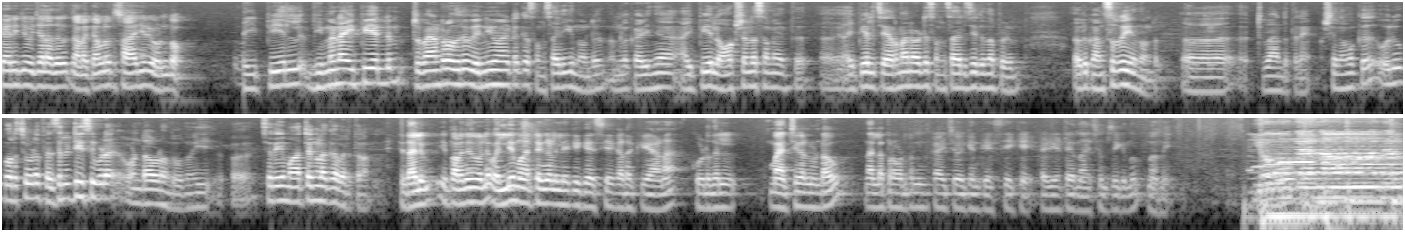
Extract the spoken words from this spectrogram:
കാര്യം ചോദിച്ചാൽ അത് നടക്കാനുള്ള ഒരു സാഹചര്യം ഉണ്ടോ? I P L women I P എല്ലും ട്രിവാൻഡ്രോ ഒരു വെന്യൂ ആയിട്ടൊക്കെ സംസാരിക്കുന്നുണ്ട്. നമ്മൾ കഴിഞ്ഞ ഐ പി എൽ ഓപ്ഷന്റെ സമയത്ത് ഐ പി എൽ ചെയർമാനുമായിട്ട് സംസാരിച്ചിരുന്നപ്പോഴും അവർ കൺസിഡർ ചെയ്യുന്നുണ്ട് ട്രിവാൻഡ്രത്തിനെ. പക്ഷേ നമുക്ക് ഒരു കുറച്ചുകൂടെ ഫെസിലിറ്റീസ് ഇവിടെ ഉണ്ടാവണം തോന്നുന്നു. ഈ ചെറിയ മാറ്റങ്ങളൊക്കെ വരുത്തണം. എന്തായാലും ഈ പറഞ്ഞതുപോലെ വലിയ മാറ്റങ്ങളിലേക്ക് കെ സിയെ കടക്കുകയാണ്. കൂടുതൽ മാച്ചുകൾ ഉണ്ടാവും നല്ല പ്രവർത്തനം കാഴ്ചവെക്കാൻ കെ സി കെ കഴിയട്ടെ എന്ന് ആശംസിക്കുന്നു. നന്ദി. യോഗനാഥം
